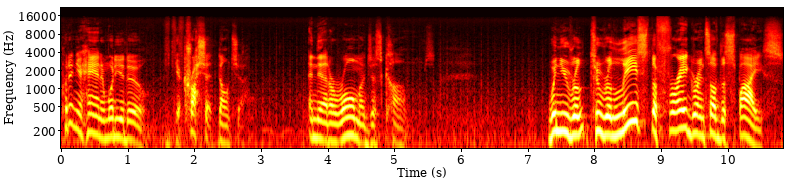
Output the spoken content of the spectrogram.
put it in your hand, and what do you do? You crush it, don't you? And that aroma just comes. When you re- to release the fragrance of the spice,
